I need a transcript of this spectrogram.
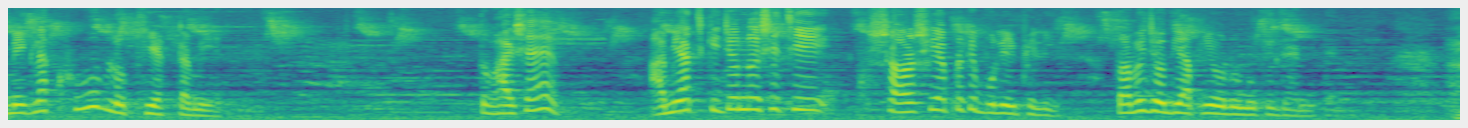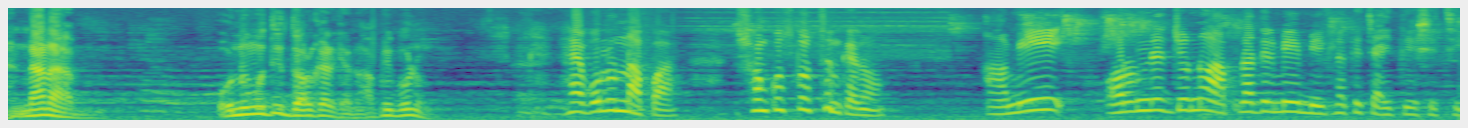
মেঘলা খুব লক্ষ্মী একটা মেয়ে। তো ভাই সাহেব আমি আজ কি জন্য এসেছি সরাসরি আপনাকে বলেই ফেলি। তবে যদি আপনি অনুমতি দেন। না না অনুমতির দরকার কেন? আপনি বলুন। হ্যাঁ বলুন না পা সংকোচ করছেন কেন? আমি অরণ্যের জন্য আপনাদের মেয়ে মেঘলাকে চাইতে এসেছি।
